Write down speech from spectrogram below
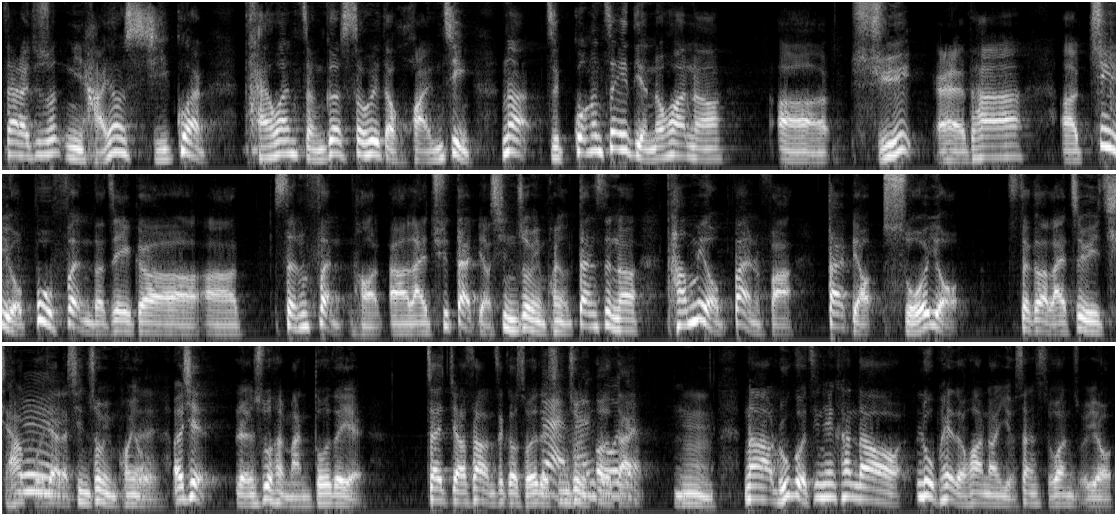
再来就是说，你还要习惯台湾整个社会的环境。那只光这一点的话呢，啊，徐哎他啊具有部分的这个啊身份好啊来去代表新住民朋友，但是呢，他没有办法代表所有。这个来自于其他国家的新住民朋友，而且人数还蛮多的耶，再加上这个所谓的新住民二代，嗯，那如果今天看到陆配的话呢，有三十万左右，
